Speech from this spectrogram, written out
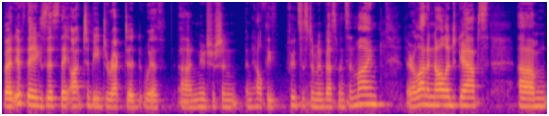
but if they exist, they ought to be directed with uh, nutrition and healthy food system investments in mind. There are a lot of knowledge gaps. Um,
